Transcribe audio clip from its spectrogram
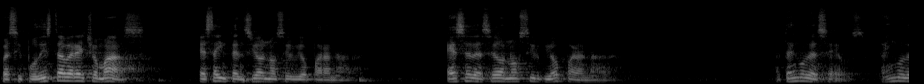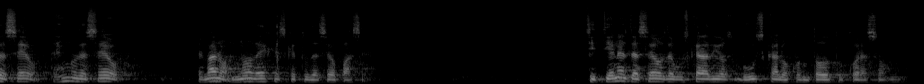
Pues si pudiste haber hecho más, esa intención no sirvió para nada. ese deseo no sirvió para nada. Yo tengo deseos, tengo deseo, tengo deseo. Hermano, no dejes que tu deseo pase. Si tienes deseos de buscar a Dios, búscalo con todo tu corazón.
